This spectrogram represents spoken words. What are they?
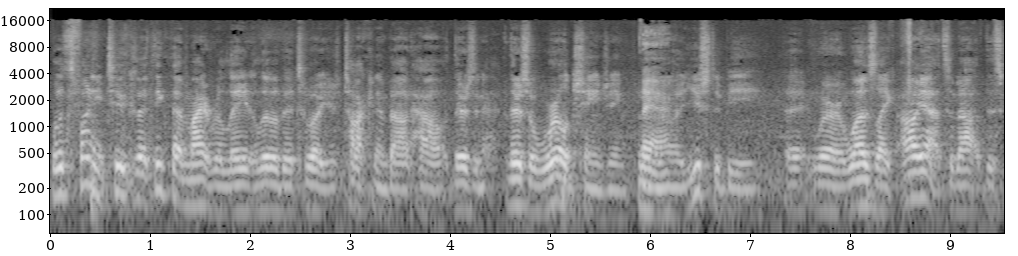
Well, it's funny too because I think that might relate a little bit to what you're talking about. How there's an there's a world changing. You Yeah. know, it used to be uh, where it was like, oh yeah, it's about this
